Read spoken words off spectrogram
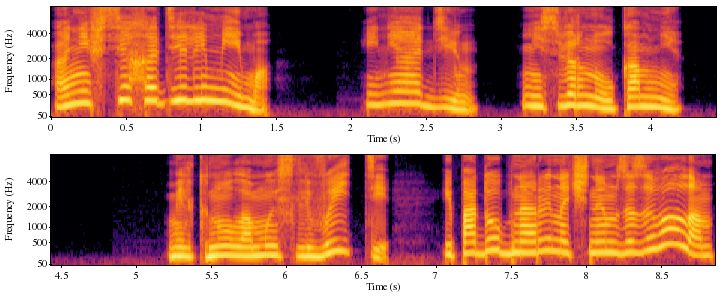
они все ходили мимо, и ни один не свернул ко мне. Мелькнула мысль выйти и, подобно рыночным зазывалам,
